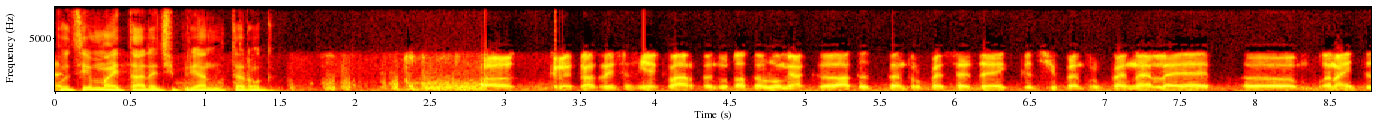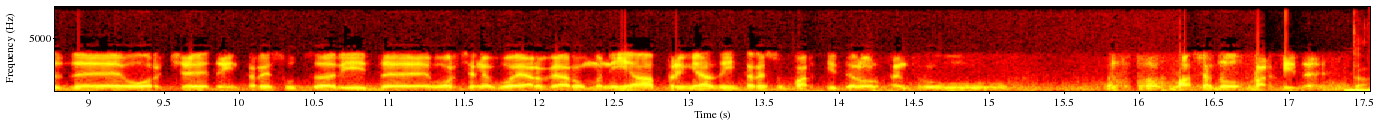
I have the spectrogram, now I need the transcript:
Puțin mai tare, Ciprian, te rog. cred că ar trebui să fie clar pentru toată lumea că atât pentru PSD cât și pentru PNL, uh, înainte de orice, de interesul țării, de orice nevoie ar avea România, primează interesul partidelor pentru uh, astea două partide. Da.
